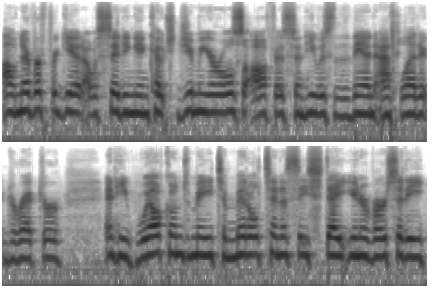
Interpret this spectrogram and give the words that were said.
I'll never forget, I was sitting in Coach Jimmy Earle's office, and he was the then athletic director. And he welcomed me to Middle Tennessee State University.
